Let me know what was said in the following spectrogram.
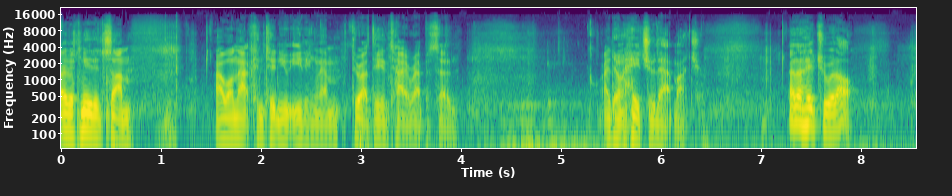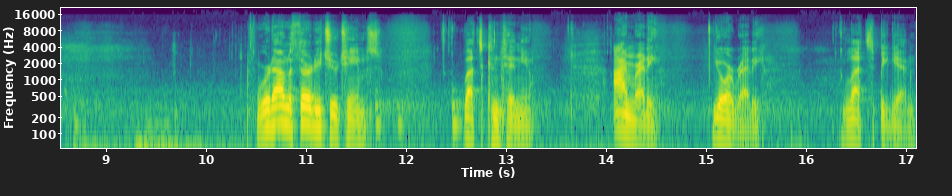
I just needed some. I will not continue eating them throughout the entire episode. I don't hate you that much. I don't hate you at all. We're down to 32 teams. Let's continue. I'm ready. You're ready. Let's begin.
